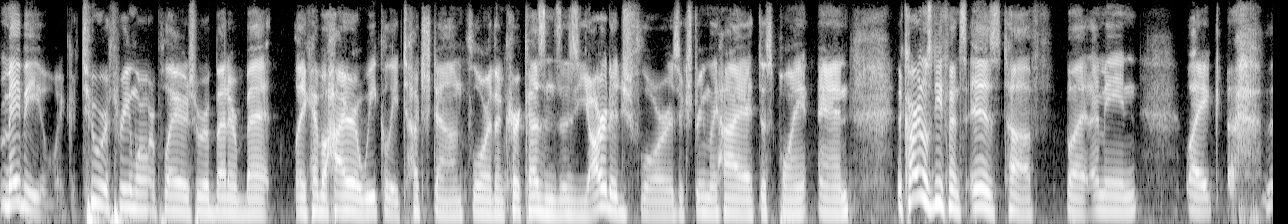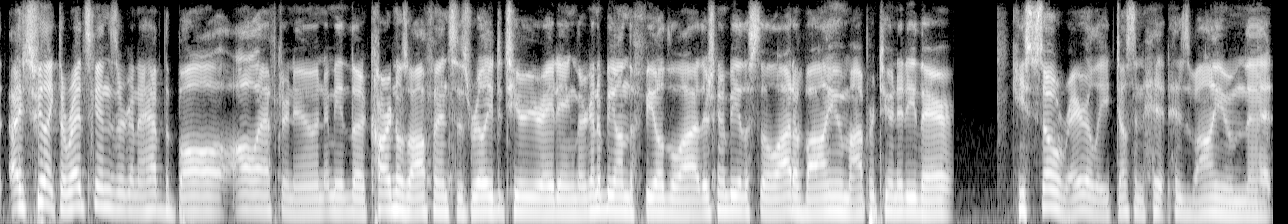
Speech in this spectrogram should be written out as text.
maybe like two or three more players who are a better bet. Like have a higher weekly touchdown floor than Kirk Cousins. His yardage floor is extremely high at this point, and the Cardinals defense is tough. But I mean, like I just feel like the Redskins are going to have the ball all afternoon. I mean, the Cardinals offense is really deteriorating. They're going to be on the field a lot. There's going to be a lot of volume opportunity there. He so rarely doesn't hit his volume that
